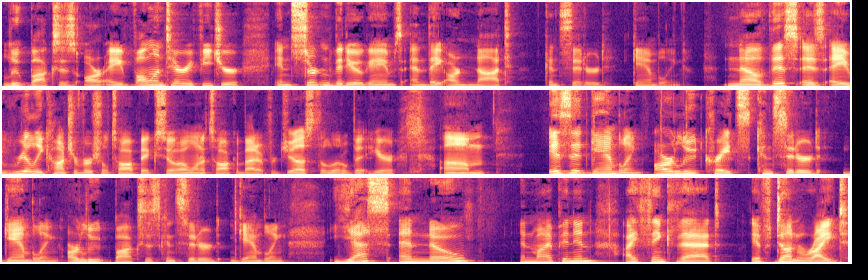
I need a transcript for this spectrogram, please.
Loot boxes are a voluntary feature in certain video games and they are not considered gambling. Now, this is a really controversial topic, so I want to talk about it for just a little bit here. Um, is it gambling? Are loot crates considered gambling? Are loot boxes considered gambling? Yes and no, in my opinion. I think that if done right,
